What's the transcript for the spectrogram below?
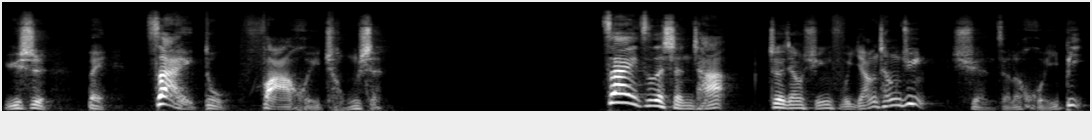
于是被再度发回重审。再次的审查，浙江巡抚杨昌俊选择了回避，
